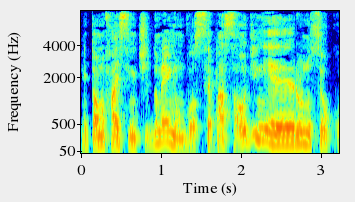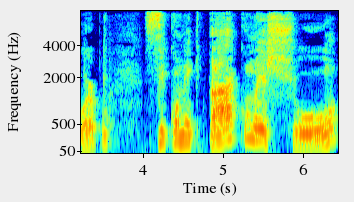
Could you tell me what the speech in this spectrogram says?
Então não faz sentido nenhum você passar o dinheiro no seu corpo, se conectar com Exu,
